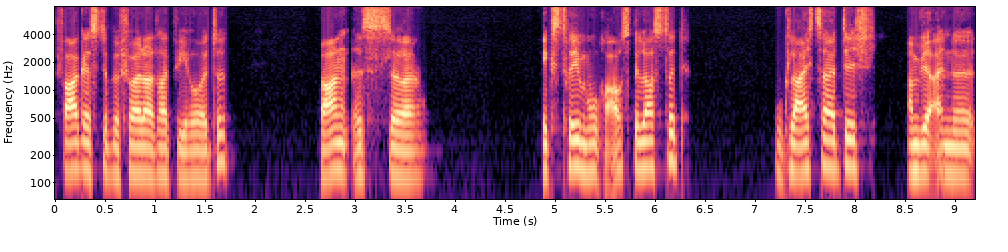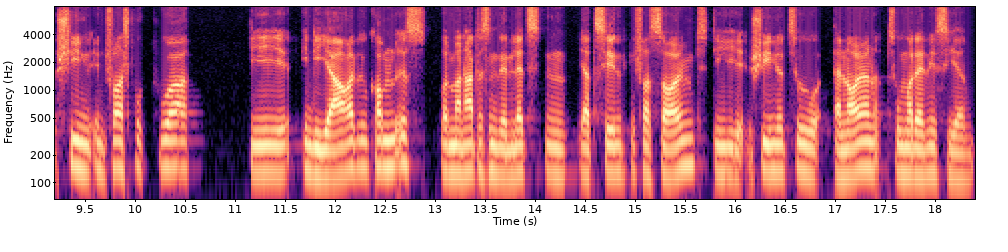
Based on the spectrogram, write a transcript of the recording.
Fahrgäste befördert hat wie heute. Bahn ist äh, extrem hoch ausgelastet und gleichzeitig haben wir eine Schieneninfrastruktur, die in die Jahre gekommen ist. Und man hat es in den letzten Jahrzehnten versäumt, die Schiene zu erneuern, zu modernisieren.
